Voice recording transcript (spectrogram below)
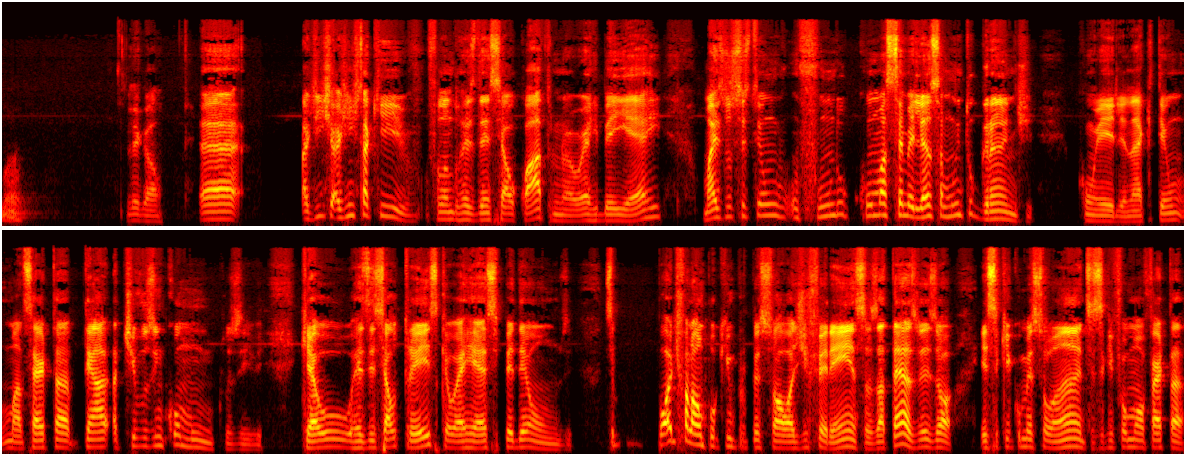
Né? Legal. É, a gente a está aqui falando do Residencial 4, né, o RBIR, mas vocês têm um, um fundo com uma semelhança muito grande com ele, né? Que tem uma certa. tem ativos em comum, inclusive, que é o Residencial 3, que é o RSPD11. Você pode falar um pouquinho para o pessoal as diferenças, até às vezes, ó, esse aqui começou antes, esse aqui foi uma oferta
